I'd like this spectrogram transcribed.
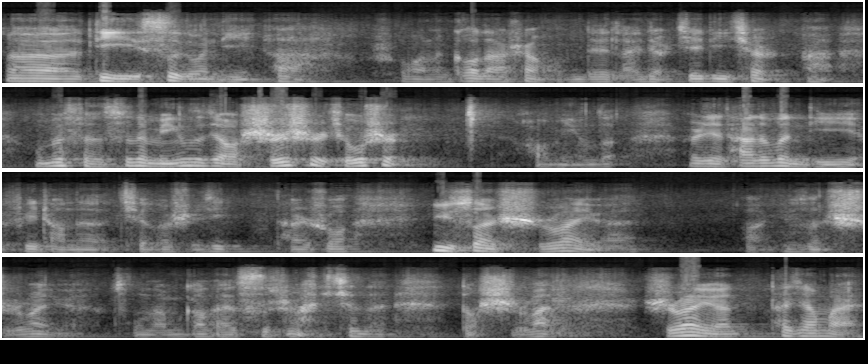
呃，第四个问题啊。说完了高大上，我们得来点接地气儿啊！我们粉丝的名字叫实事求是，好名字，而且他的问题也非常的切合实际。他是说，预算十万元，预算十万元，从咱们刚才四十万，现在到十万，十万元，他想买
